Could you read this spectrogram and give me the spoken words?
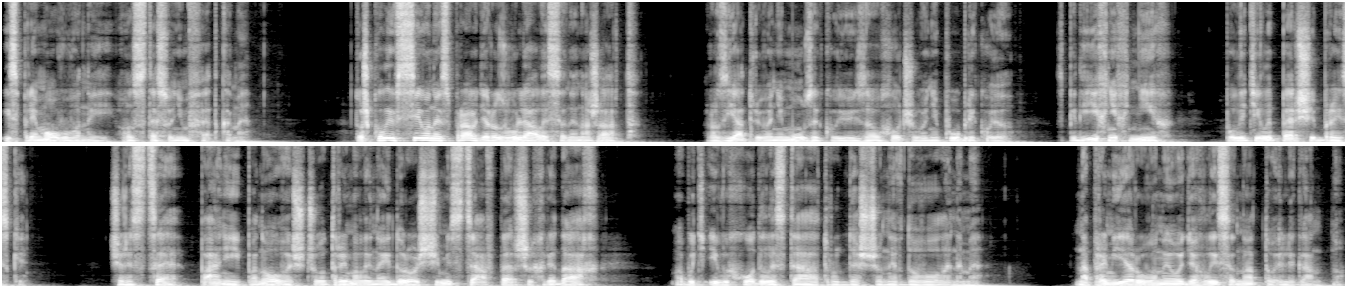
і спрямовуваний гостесонімфетками. Тож, коли всі вони справді розгулялися не на жарт, роз'ятрювані музикою і заохочувані публікою, з під їхніх ніг полетіли перші бризки. Через це пані й панове, що отримали найдорожчі місця в перших рядах, мабуть, і виходили з театру дещо невдоволеними. На прем'єру вони одяглися надто елегантно.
